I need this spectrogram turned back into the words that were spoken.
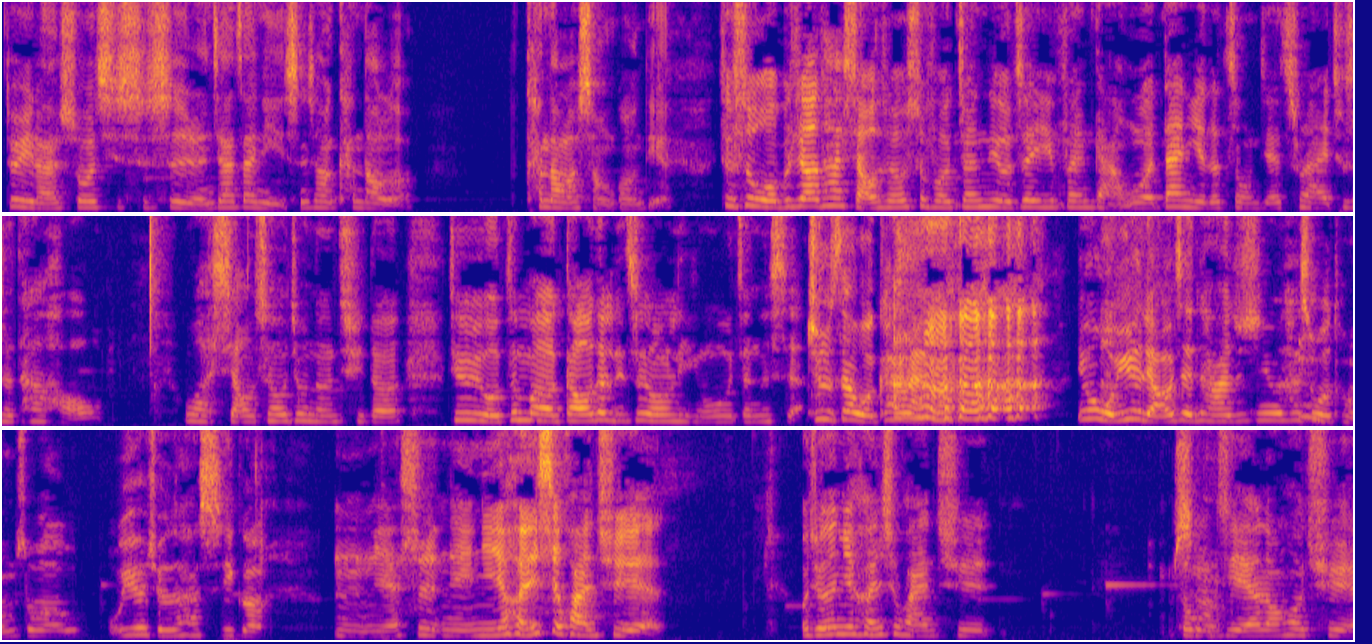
对你来说，其实是人家在你身上看到了，看到了闪光点。就是我不知道他小时候是否真的有这一份感悟，但你的总结出来就是他好，哇，小时候就能取得就有这么高的这种领悟，真的是。就是在我看来，因为我越了解他，就是因为他是我同桌，我越觉得他是一个，嗯，也是你你很喜欢去，我觉得你很喜欢去总结，然后去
